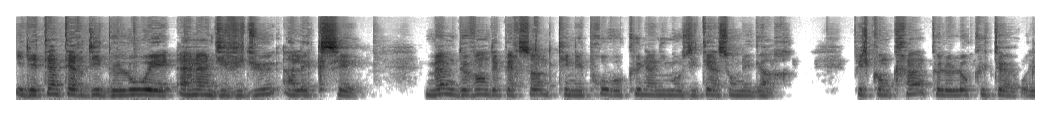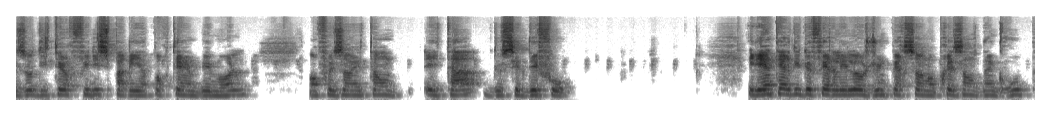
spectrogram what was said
Il est interdit de louer un individu à l'excès, même devant des personnes qui n'éprouvent aucune animosité à son égard, puisqu'on craint que le locuteur ou les auditeurs finissent par y apporter un bémol en faisant état de ses défauts. Il est interdit de faire l'éloge d'une personne en présence d'un groupe,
